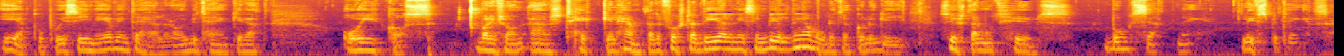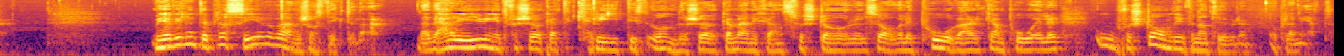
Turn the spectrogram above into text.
ekopoesin är vi inte heller om vi betänker att oikos varifrån Ernst Haeckel hämtade första delen i sin bildning av ordet ekologi, syftar mot hus, bosättning, livsbetingelser. Men jag vill inte placera Wernerssons dikter där. Nej, det här är ju inget försök att kritiskt undersöka människans förstörelse av eller påverkan på eller oförstånd inför naturen och planeten.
